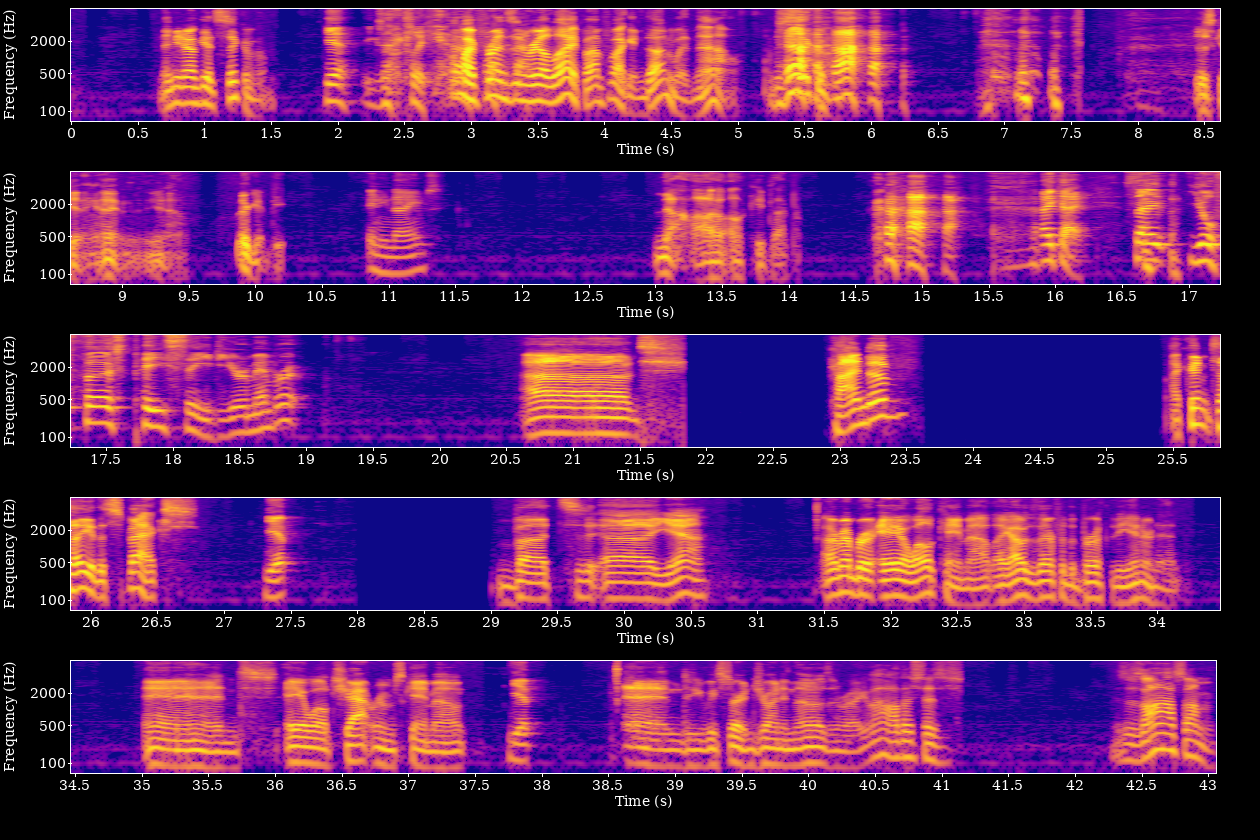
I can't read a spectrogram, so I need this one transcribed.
Then you don't get sick of them. Yeah, exactly. All my friends in real life, I'm fucking done with now. I'm sick of them. Just kidding. I, you know, they're good people. Any names? No, I'll, I'll keep that. okay, so your first PC, do you remember it? Uh, kind of. I couldn't tell you the specs, Yep. but uh, yeah, I remember AOL came out. Like I was there for the birth of the internet, and AOL chat rooms came out, Yep. and we started joining those, and we're like, "Oh, this is this is awesome."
